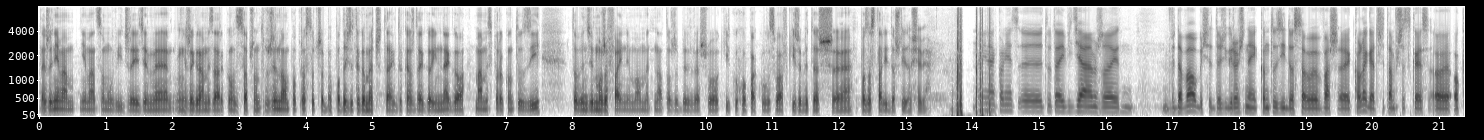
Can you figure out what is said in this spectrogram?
Także nie ma, nie ma co mówić, że jedziemy, że gramy z Arką, ze słabszą drużyną. Po prostu trzeba podejść do tego meczu tak jak do każdego innego. Mamy sporo kontuzji. To będzie może fajny moment na to, żeby weszło kilku chłopaków z ławki, żeby też e, pozostali doszli do siebie. No i na koniec y, tutaj widziałem, że wydawałoby się dość groźnej kontuzji dostał wasz e, kolega. Czy tam wszystko jest e, ok?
